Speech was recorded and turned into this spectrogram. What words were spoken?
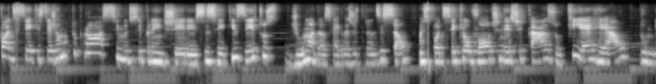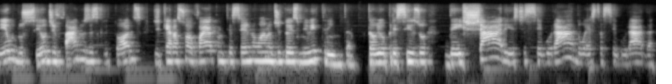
Pode ser que esteja muito próximo de se preencher esses requisitos de uma das regras de transição, mas pode ser que eu volte neste caso, que é real, do meu, do seu, de vários escritórios, de que ela só vai acontecer no ano de 2030. Então, eu preciso deixar este segurado, esta segurada,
